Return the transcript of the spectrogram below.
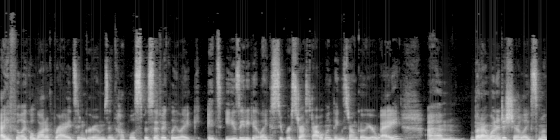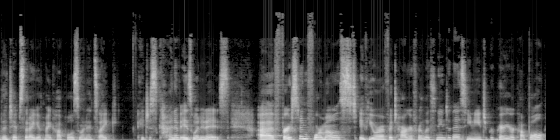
I feel like a lot of brides and grooms and couples specifically, like it's easy to get like super stressed out when things don't go your way. Um, but I wanted to share like some of the tips that I give my couples when it's like it just kind of is what it is. Uh, first and foremost, if you are a photographer listening to this, you need to prepare your couple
